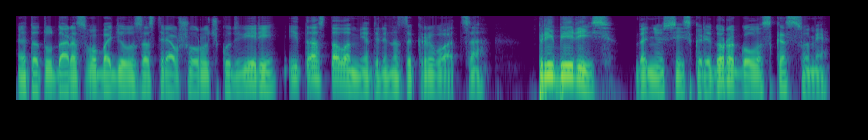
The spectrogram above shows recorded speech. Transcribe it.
Этот удар освободил застрявшую ручку двери, и та стала медленно закрываться. «Приберись!» — донесся из коридора голос Касуми.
